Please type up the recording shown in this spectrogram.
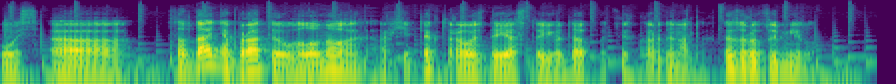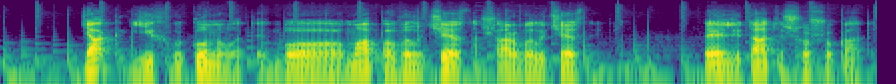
Ось. Е- завдання брати у головного архітектора, ось де я стою, да, по цих координатах. Це зрозуміло. Як їх виконувати? Бо мапа величезна, шар величезний. Там, де літати, що шукати.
